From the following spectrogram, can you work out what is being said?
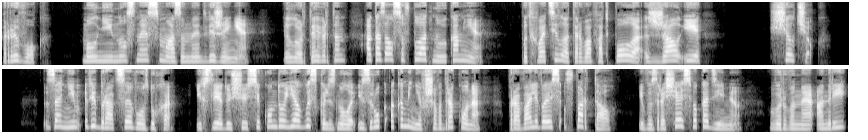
Рывок. Молниеносное смазанное движение. И лорд Эвертон оказался вплотную ко мне. Подхватил, оторвав от пола, сжал и... Щелчок. За ним вибрация воздуха. И в следующую секунду я выскользнула из рук окаменевшего дракона, проваливаясь в портал и возвращаясь в академию, вырванная Анри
